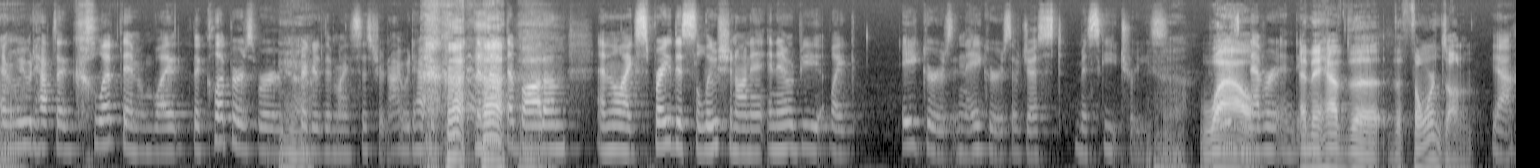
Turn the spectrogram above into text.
And we would have to clip them. And like the clippers were Yeah. bigger than my sister and I. We'd have to clip them at the bottom and then like spray this solution on it, and it would be like acres and acres of just mesquite trees. yeah. Wow. never ending. And they have the the thorns on them. Yeah.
